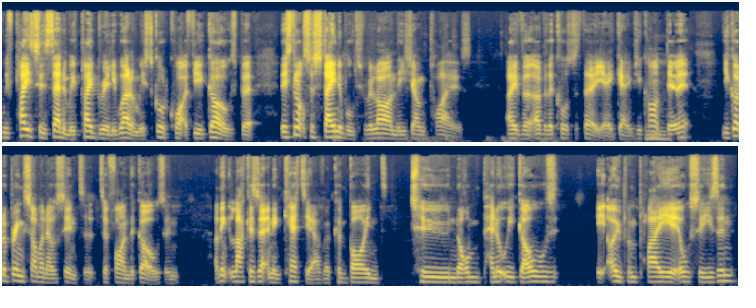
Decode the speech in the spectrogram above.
we've played since then and we've played really well and we've scored quite a few goals, but it's not sustainable to rely on these young players over over the course of 38 games. You can't mm. do it. You've got to bring someone else in to, to find the goals. And I think Lacazette and Nketiah have a combined two non-penalty goals in open play all season.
